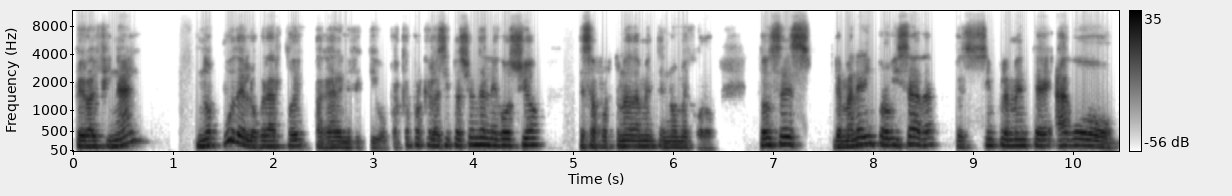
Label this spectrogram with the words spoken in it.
pero al final no pude lograr pagar en efectivo. ¿Por qué? Porque la situación del negocio desafortunadamente no mejoró. Entonces, de manera improvisada, pues simplemente hago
